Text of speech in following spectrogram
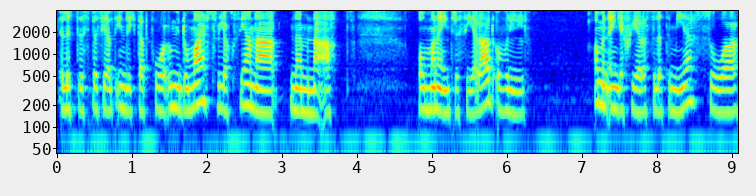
är lite speciellt inriktat på ungdomar så vill jag också gärna nämna att om man är intresserad och vill ja, men engagera sig lite mer så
